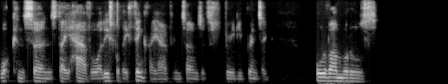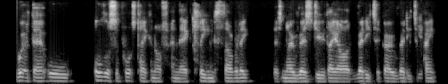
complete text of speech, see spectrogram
what concerns they have, or at least what they think they have in terms of 3D printing. All of our models, where they're all all the supports taken off and they're cleaned thoroughly. There's no residue. They are ready to go, ready to paint.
